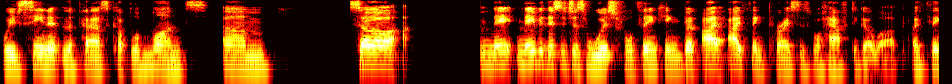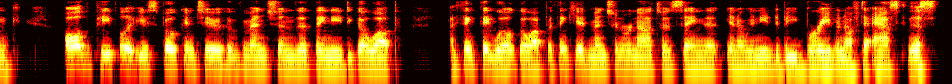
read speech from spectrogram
we've seen it in the past couple of months. Um, so may, maybe this is just wishful thinking, but I, I think prices will have to go up. I think all the people that you've spoken to who've mentioned that they need to go up I think they will go up. I think you had mentioned Renato saying that you know we need to be brave enough to ask this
